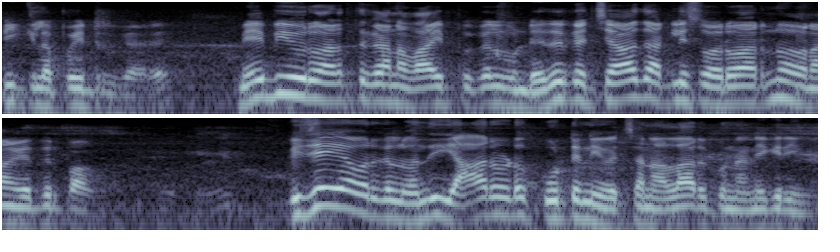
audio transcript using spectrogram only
பீக்கில் போயிட்டு இருக்காரு. மேபி இவர் வரதுக்கான வாய்ப்புகள் உண்டு. எதிர்க்கட்சியாவது அட்லீஸ்ட் வருவார்னு நாங்கள் எதிர்பார்க்கோம் விஜய் அவர்கள் வந்து யாரோட கூட்டணி வச்சா நல்லா இருக்கும்னு நினைக்கிறீங்க?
